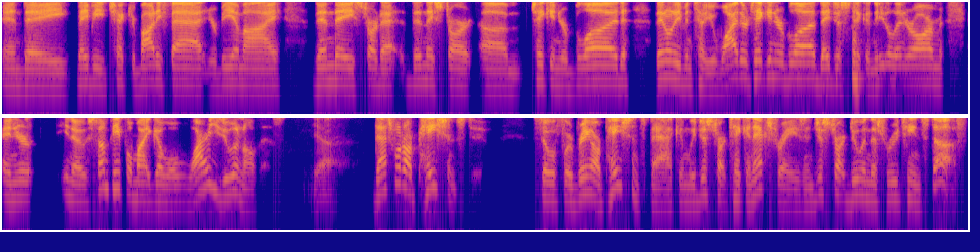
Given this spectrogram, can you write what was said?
and they maybe check your body fat, your BMI. Then they start at, then they start um, taking your blood. They don't even tell you why they're taking your blood. They just stick a needle in your arm, and you're you know, some people might go, well, why are you doing all this? Yeah. That's what our patients do. So if we bring our patients back and we just start taking x-rays and just start doing this routine stuff,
